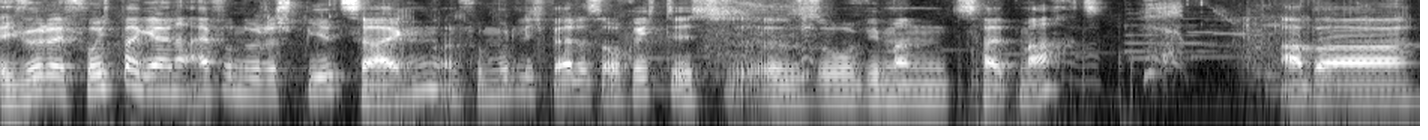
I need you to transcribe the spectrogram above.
ich würde euch furchtbar gerne einfach nur das Spiel zeigen und vermutlich wäre das auch richtig äh, so, wie man es halt macht. Aber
